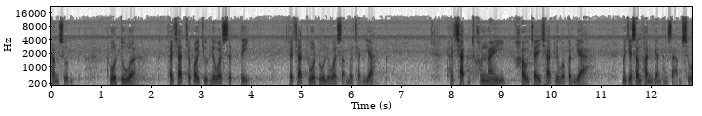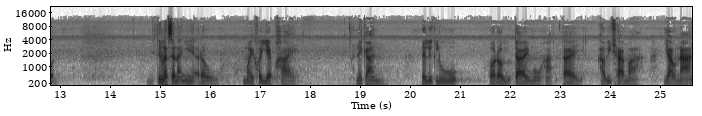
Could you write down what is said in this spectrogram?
ทั้งส่วนทั่วตัว ถ้าชัดเฉพาะจุดเรียกว่าสติ ถ้าชัดทั่วตัวเรียกว่าสัมปชัญญะ ถ้าชัดข้างในเข้าใจชัดเรียกว่าปัญญา มันจะสัมพันธ์กันทั้งสามส่วน ซึ่งลักษณะนี้เราไม่ค่อยแยบคายในการระลึกรู้ เพราะเราอยู่ใต้โมหะ ใต้อวิชามายาวนาน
